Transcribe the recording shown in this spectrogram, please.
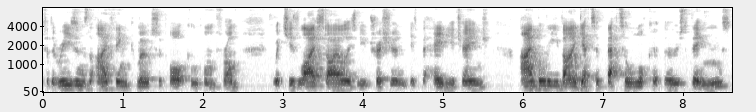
for the reasons that I think most support can come from, which is lifestyle, is nutrition, is behavior change, I believe I get a better look at those things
